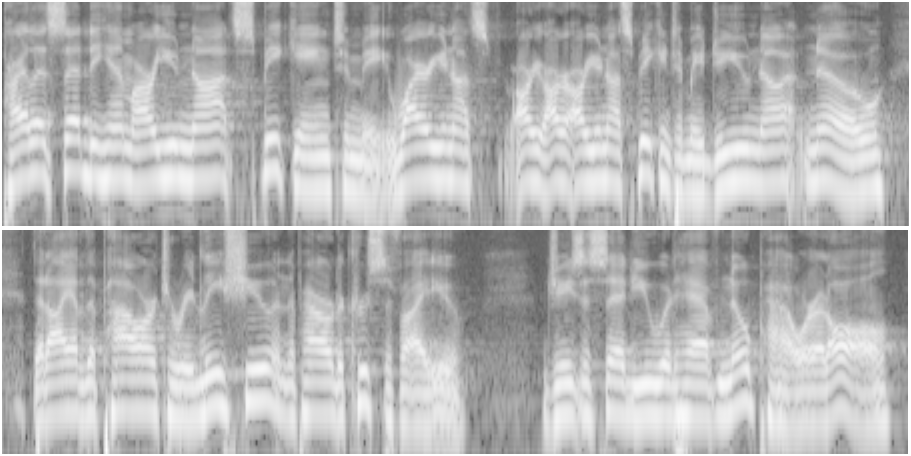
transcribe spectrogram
Pilate said to him, Are you not speaking to me? Why are you not, are, are, are you not speaking to me? Do you not know that I have the power to release you and the power to crucify you? Jesus said, You would have no power at all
